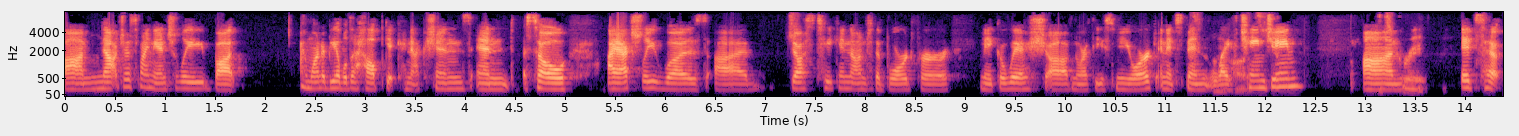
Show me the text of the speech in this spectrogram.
um, not just financially, but I want to be able to help get connections. And so I actually was uh, just taken onto the board for Make a Wish of Northeast New York, and it's been oh, life changing. Um, great. It's a,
